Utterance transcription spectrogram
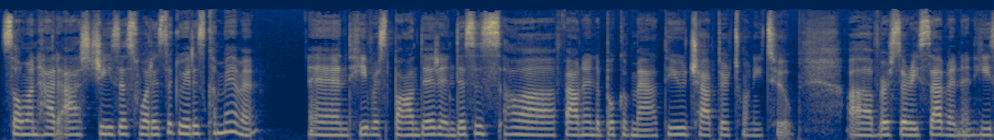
someone had asked Jesus, What is the greatest commandment? And he responded, and this is uh, found in the book of Matthew, chapter 22, uh, verse 37. And he,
